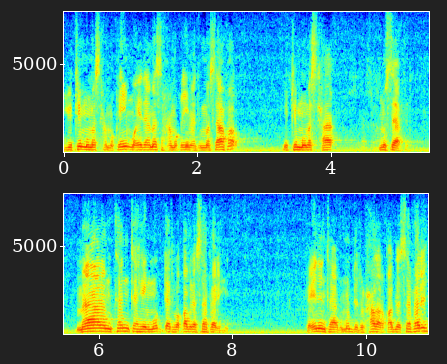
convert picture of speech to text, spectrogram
يتم مسح مقيم. وإذا مسح مقيما ثم سافر يتم مسح مسافر. ما لم تنتهي المدة قبل سفره. فإن انتهت مدة الحضر قبل سفره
